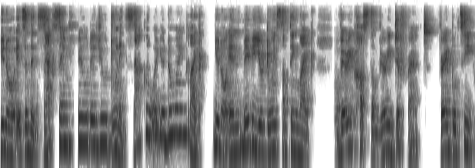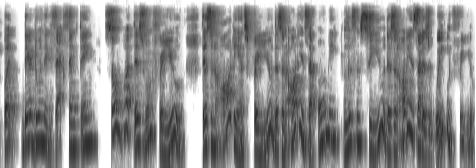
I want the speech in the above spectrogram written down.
you know, it's in the exact same field as you, doing exactly what you're doing, like, you know, and maybe you're doing something like very custom, very different, very boutique, but they're doing the exact same thing. So what? There's room for you. There's an audience for you. There's an audience that only listens to you. There's an audience that is waiting for you.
